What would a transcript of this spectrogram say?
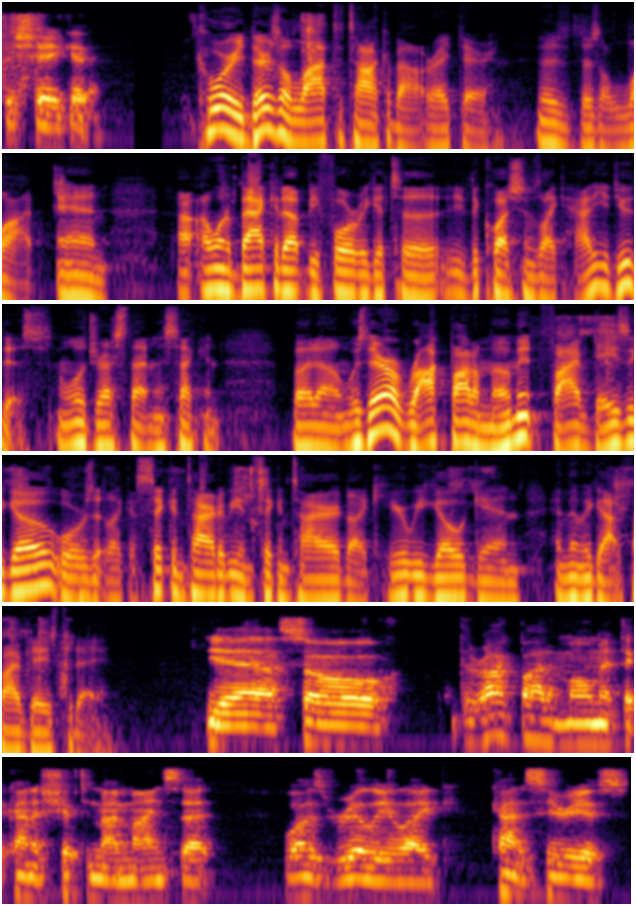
to shake it. Corey, there's a lot to talk about right there. There's there's a lot, and I, I want to back it up before we get to the questions like how do you do this, and we'll address that in a second. But um, was there a rock bottom moment five days ago, or was it like a sick and tired of being sick and tired? Like here we go again, and then we got five days today. Yeah. So the rock bottom moment that kind of shifted my mindset was really like kind of serious.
